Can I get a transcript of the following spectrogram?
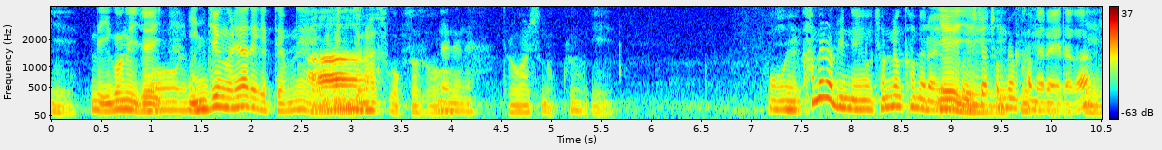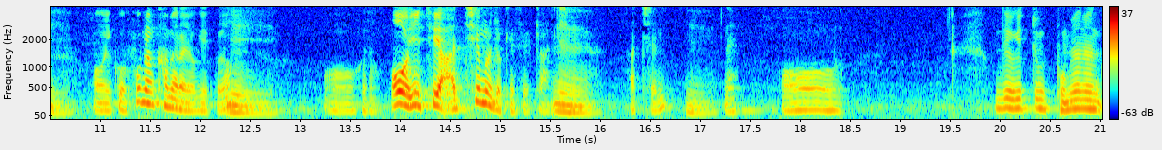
예. 근데 이거는 이제 어, 인증을 해야 되기 때문에 아. 여기서 인증을 할 수가 없어서 네네네. 들어갈 수는 없고요. 예. 어, 예, 카메라도 있네요. 전면 카메라 예, 예, 보이시죠? 예, 전면. 카메라에다가 예, 예. 어 있고 후면 카메라 여기 있고요. 어 그래서 어이 뒤에 아침으로 적혀있어요. 이렇게 아침, 예. 아침. 예. 어, 근데 여기 좀 보면은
